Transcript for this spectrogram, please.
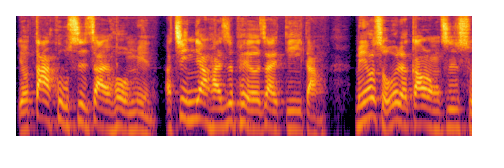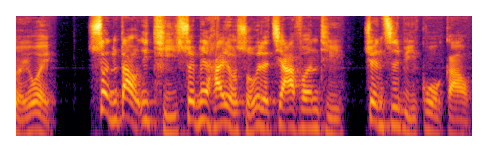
有大故事在后面啊，尽量还是配合在低档，没有所谓的高融资水位。顺道一提，顺便还有所谓的加分题，券资比过高，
